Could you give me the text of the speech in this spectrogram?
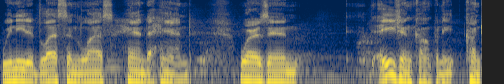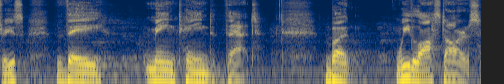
we needed less and less hand to hand. Whereas in Asian company countries, they maintained that. But we lost ours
